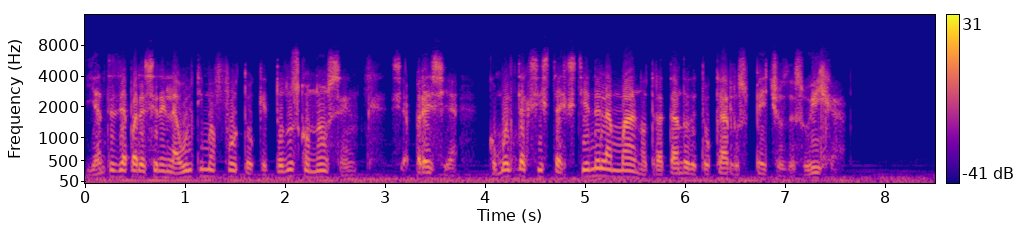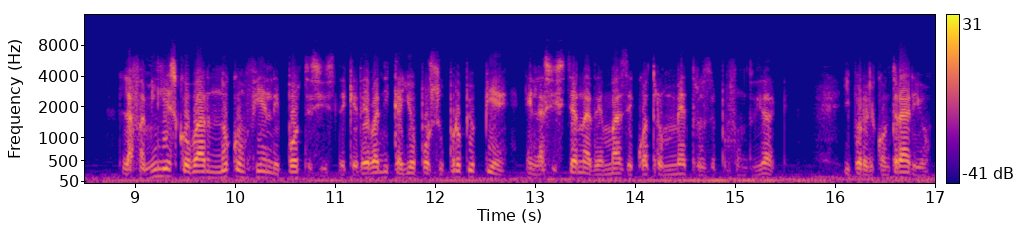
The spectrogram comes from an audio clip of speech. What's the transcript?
y antes de aparecer en la última foto que todos conocen, se aprecia cómo el taxista extiende la mano tratando de tocar los pechos de su hija. La familia Escobar no confía en la hipótesis de que Devani cayó por su propio pie en la cisterna de más de 4 metros de profundidad. Y por el contrario,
